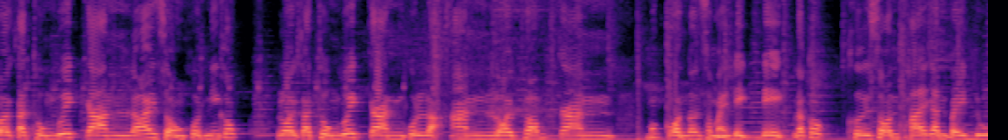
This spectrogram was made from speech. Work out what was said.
ลอยกระทงด้วยกันแล้วให้สองคนนี้ก็ลอยกระทงด้วยกัน คนละอันลอยพร้อมกัน เมื่อก่อนตอนสมัยเด็กๆ แล้วก็เคยซ้อนท้ายกันไปดู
